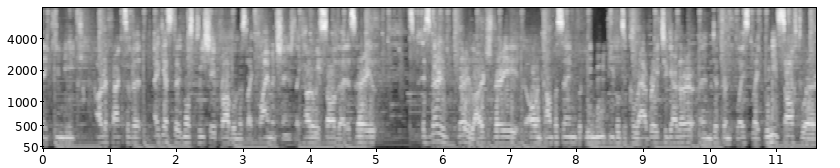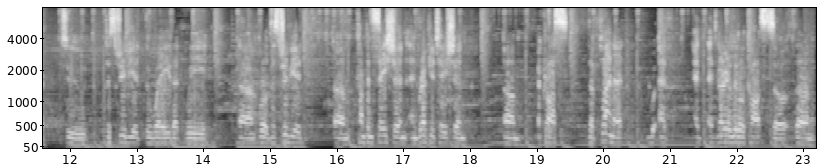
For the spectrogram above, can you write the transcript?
make unique artifacts of it. I guess the most cliche problem is like climate change. Like, how do we solve that? It's very it's very very large very all-encompassing but we need people to collaborate together in different places like we need software to distribute the way that we uh, will distribute um, compensation and reputation um, across the planet at, at, at, very little cost so um,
